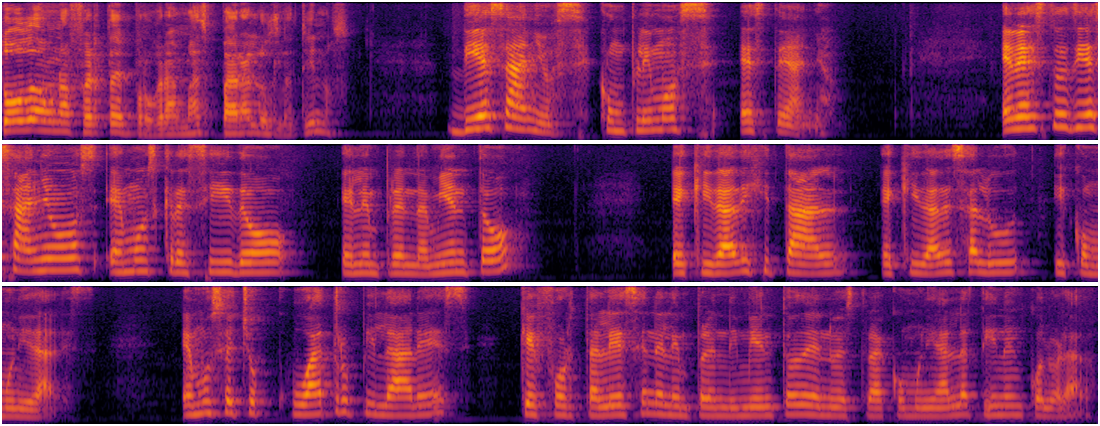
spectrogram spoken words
toda una oferta de programas para los latinos. Diez años cumplimos este año. En estos diez años hemos crecido el emprendimiento, equidad digital, equidad de salud y comunidades. Hemos hecho cuatro pilares que fortalecen el emprendimiento de nuestra comunidad latina en Colorado.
